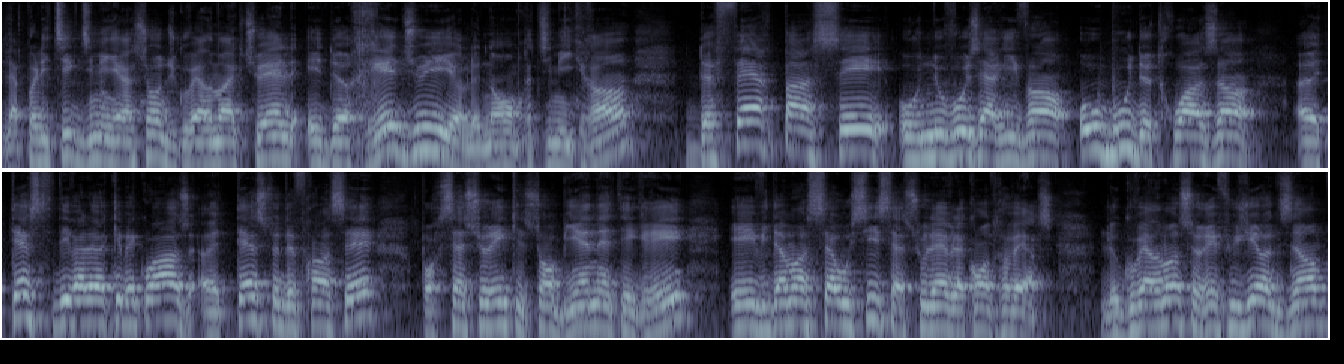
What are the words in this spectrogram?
la politique d'immigration du gouvernement actuel est de réduire le nombre d'immigrants, de faire passer aux nouveaux arrivants au bout de trois ans un test des valeurs québécoises, un test de français pour s'assurer qu'ils sont bien intégrés. Et évidemment, ça aussi, ça soulève la controverse. Le gouvernement se réfugie en disant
